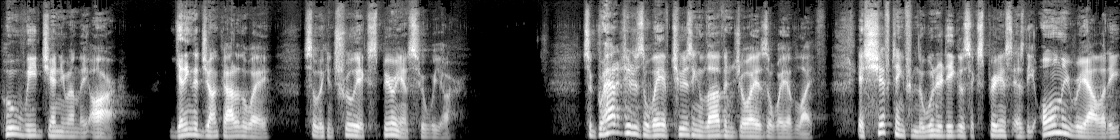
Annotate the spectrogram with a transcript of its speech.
who we genuinely are. Getting the junk out of the way so we can truly experience who we are. So, gratitude is a way of choosing love and joy as a way of life. It's shifting from the wounded ego's experience as the only reality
